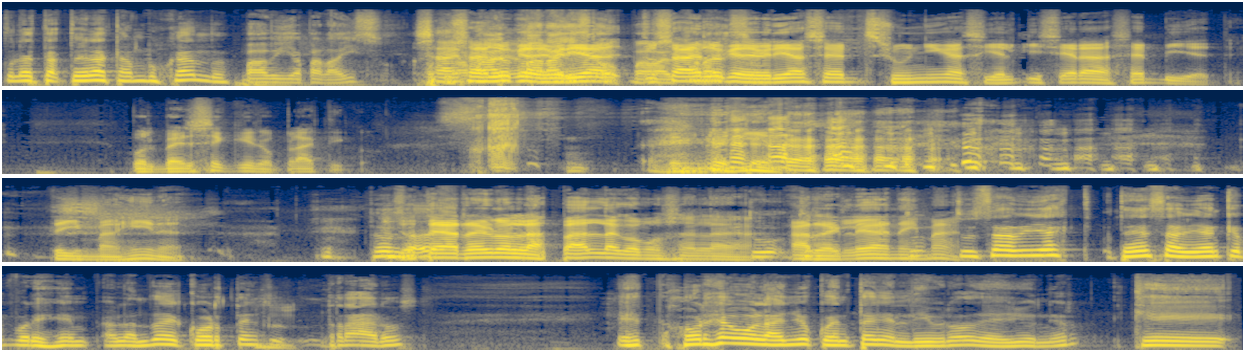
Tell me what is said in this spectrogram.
Todavía la están buscando. Para Villa Paraíso. ¿Tú ¿Sabes sabes, lo que debería, tú sabes lo que debería hacer Zúñiga si él quisiera hacer billete? Volverse quiropráctico. ¿Te imaginas? ¿Te imaginas? Yo ¿sabes? te arreglo la espalda como se la Tú- tú- arreglé a Tú- Neymar. Tú, sabías, ustedes sabían que, por ejemplo, hablando de cortes raros, Jorge Bolaño cuenta en el libro de Junior que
